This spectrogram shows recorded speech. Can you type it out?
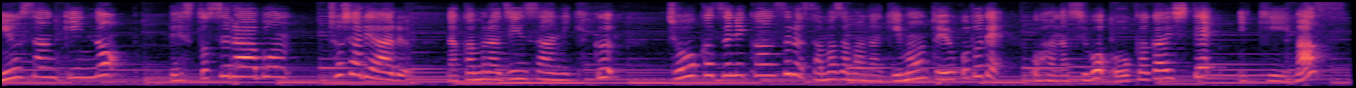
乳酸菌のベストセラー本著者である中村仁さんに聞く腸活に関するさまざまな疑問ということでお話をお伺いしていきます。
